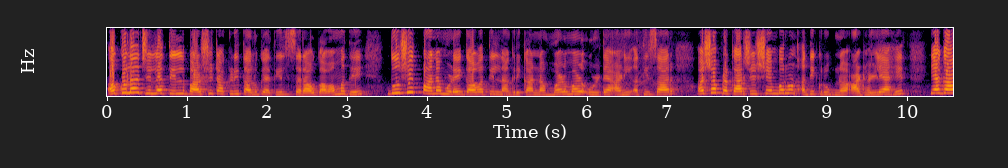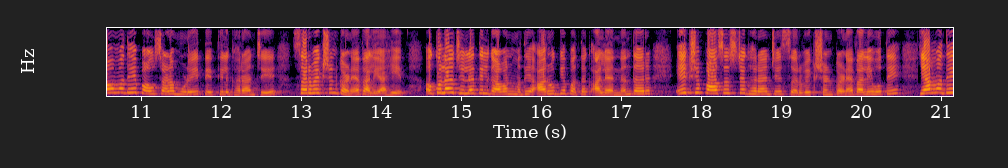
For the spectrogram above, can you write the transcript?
अकोला जिल्ह्यातील बार्शी टाकडी तालुक्यातील सराव गावामध्ये दूषित पाण्यामुळे गावातील नागरिकांना मळमळ उलट्या आणि अतिसार अशा प्रकारचे शंभरहून अधिक रुग्ण आढळले आहेत. या गावामध्ये पावसाळ्यामुळे तेथील घरांचे सर्वेक्षण करण्यात आले आहेत. अकोला जिल्ह्यातील गावांमध्ये आरोग्य पथक आल्यानंतर एकशे पासष्ट घरांचे सर्वेक्षण करण्यात आले होते. यामध्ये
